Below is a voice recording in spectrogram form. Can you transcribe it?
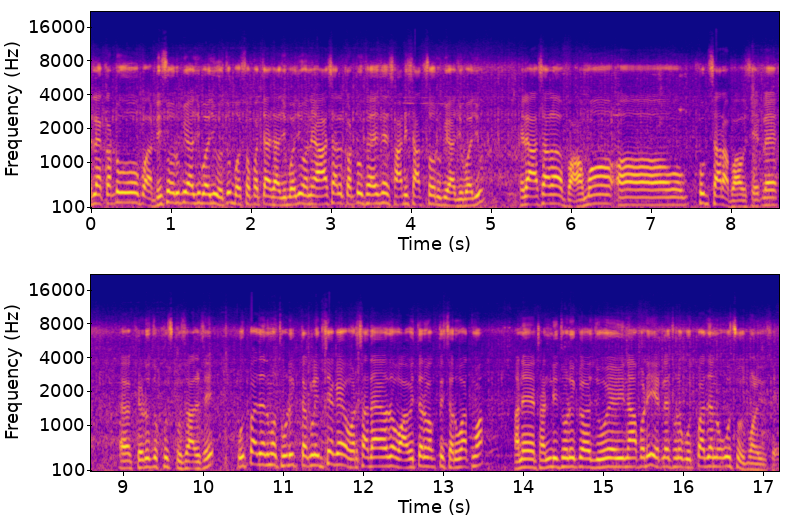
એટલે કટું અઢીસો રૂપિયા આજુબાજુ હતું, બસો પચાસ આજુબાજુ. અને આ સાલ કટુ થાય છે સાડી સાતસો રૂપિયા આજુબાજુ. એટલે આ સાલ ભાવમાં ખૂબ સારા ભાવ છે. એટલે ખેડૂતો ખુશખુશાલ છે. ઉત્પાદનમાં થોડીક તકલીફ છે કે વરસાદ આવ્યો તો વાવેતર વખતે શરૂઆતમાં અને ઠંડી થોડીક જોવે એવી ના પડી, એટલે થોડુંક ઉત્પાદન ઓછું મળ્યું છે.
